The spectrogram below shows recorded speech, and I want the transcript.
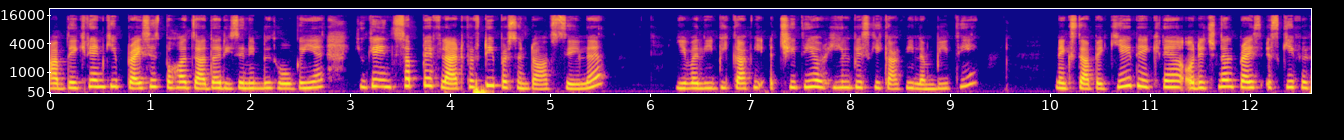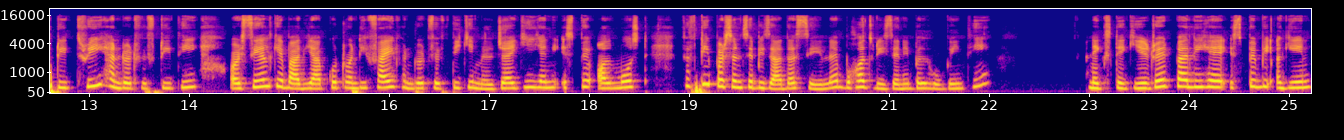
आप देख रहे हैं इनकी प्राइसेस बहुत ज़्यादा रीज़नेबल हो गई हैं, क्योंकि इन सब पे flat fifty percent off sale है। ये वाली भी काफ़ी अच्छी थी और हील भी इसकी काफ़ी लंबी थी। नेक्स्ट आप एक ये देख रहे हैं ओरिजिनल प्राइस इसकी फिफ्टी थ्री हंड्रेड फिफ्टी थी और सेल के बाद ये आपको ट्वेंटी फाइव हंड्रेड फिफ्टी की मिल जाएगी, यानी इस पर ऑलमोस्ट फिफ्टी परसेंट से भी ज़्यादा सेल है, बहुत रीज़नेबल हो गई थी। नेक्स्ट एक ये रेड वाली है, इस पर भी again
